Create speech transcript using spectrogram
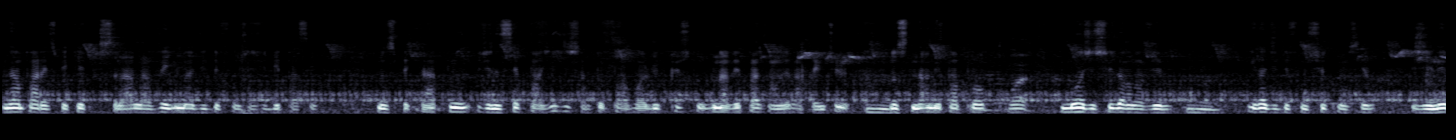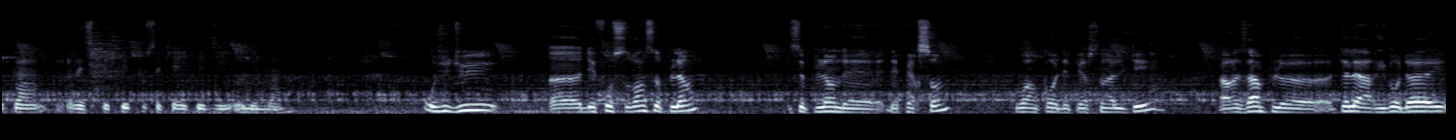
Il n'a pas respecté tout cela. La veille, il m'a dit de faut que je suis dépassé. Le spectacle, je ne sais pas. J'ai dit, ça ne peut pas avoir lieu puisque vous n'avez pas changé la peinture. Le snack n'est pas propre. Ouais. Moi, je suis dans la ville. Hmm. Il a dit des fois, je suis conscient. Je n'ai pas respecté tout ce qui a été dit au départ. Aujourd'hui, euh, défaut souvent se plaint, se plaint des, des personnes ou encore des personnalités. Par exemple, euh, tel est arrivé au deuil,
